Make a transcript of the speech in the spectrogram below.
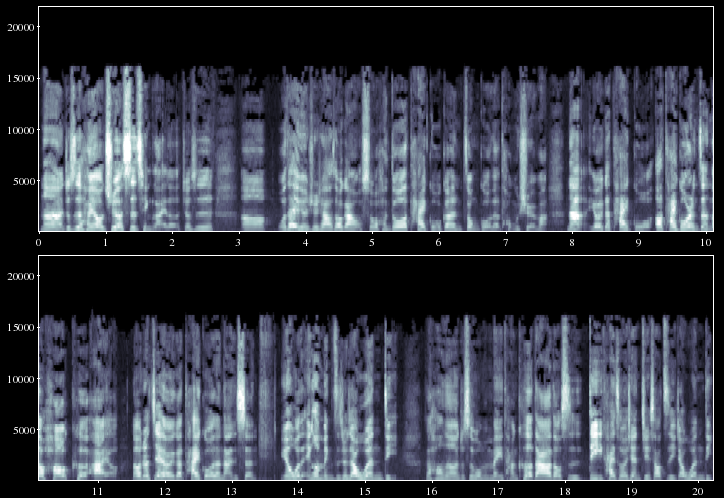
那就是很有趣的事情来了，就是，呃，我在语言学校的时候，刚刚我说很多泰国跟中国的同学嘛，那有一个泰国哦，泰国人真的都好可爱哦，然后就借有一个泰国的男生，因为我的英文名字就叫 Wendy，然后呢，就是我们每一堂课大家都是第一开始会先介绍自己叫 Wendy，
